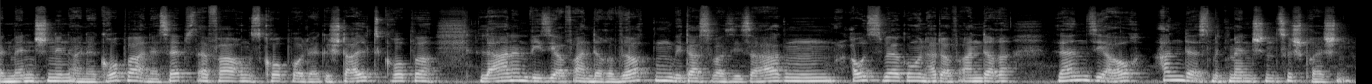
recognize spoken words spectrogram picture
Wenn Menschen in einer Gruppe, einer Selbsterfahrungsgruppe oder Gestaltgruppe lernen, wie sie auf andere wirken, wie das, was sie sagen, Auswirkungen hat auf andere, lernen sie auch anders mit Menschen zu sprechen.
